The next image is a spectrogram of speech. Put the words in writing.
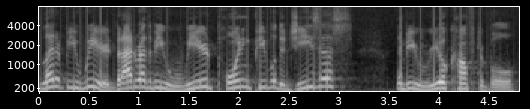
let it be weird. But I'd rather be weird pointing people to Jesus than be real comfortable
